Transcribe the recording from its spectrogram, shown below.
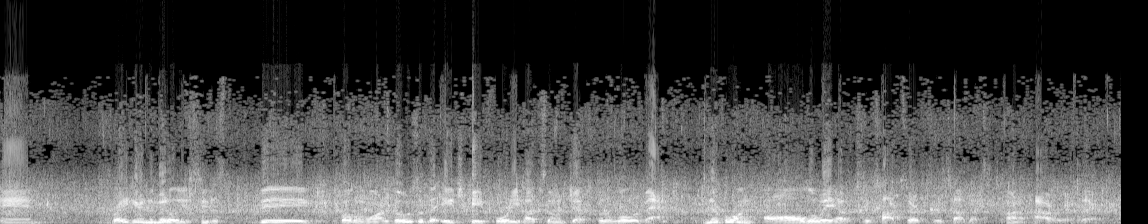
And right here in the middle you see this big bubbling water. Those are the HK40 Hut Zone jets for the lower back. And they're blowing all the way out to the top surface of the tub. That's a ton of power right there.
